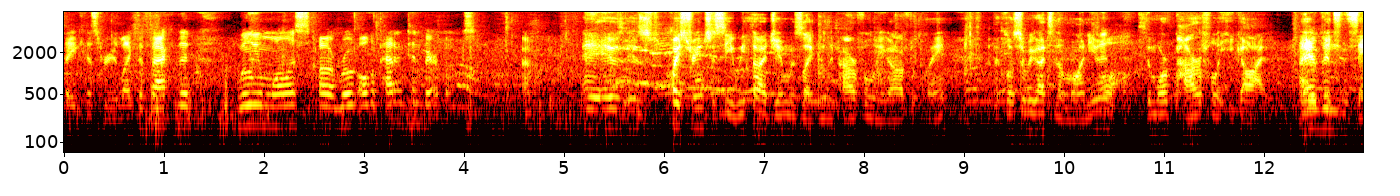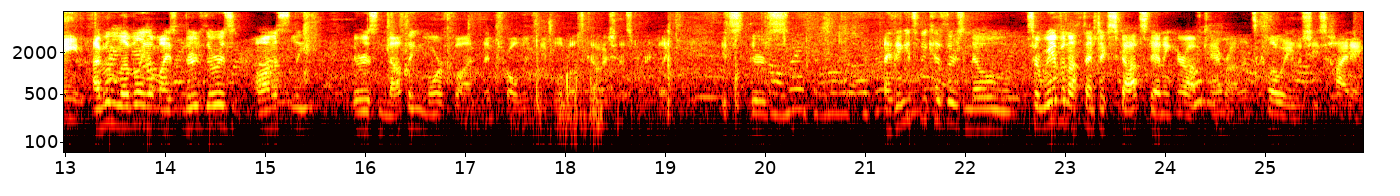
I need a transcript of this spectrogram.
fake history, like the fact that William Wallace uh, wrote all the Paddington Bear books. And it, was, it was quite strange to see. We thought Jim was like really powerful when he got off the plane. But the closer we got to the monument, Oh. the more powerful he got. I have it's been- insane. I've been leveling up my. There, there is honestly, there is nothing more fun than trolling people about Scottish history. Like, it's there's. Oh my god. I think it's because there's no. So we have an authentic Scot standing here off camera. That's Chloe, she's hiding.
